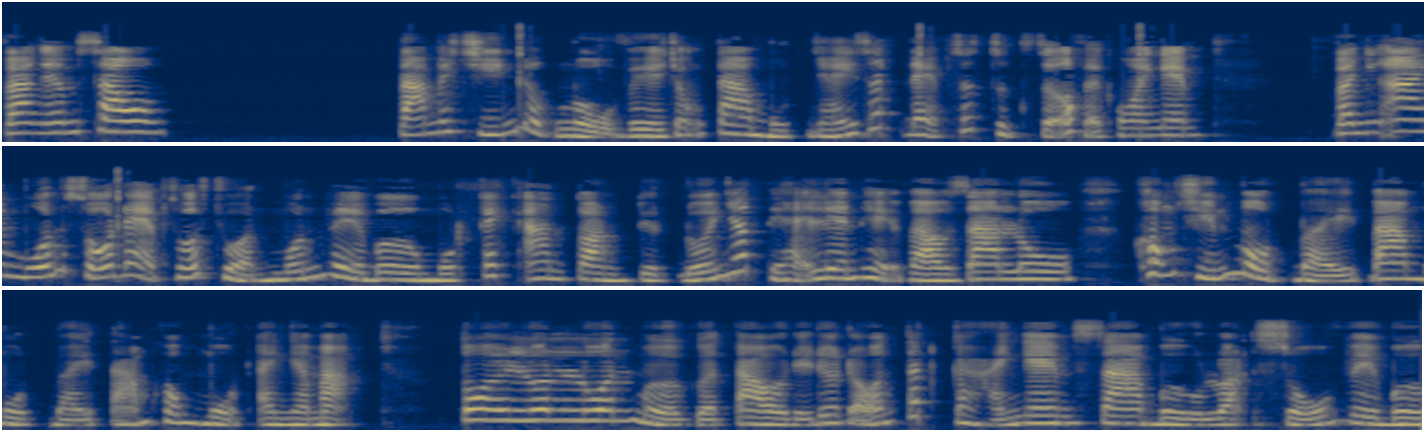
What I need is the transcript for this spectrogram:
Và ngày hôm sau 89 được nổ về cho chúng ta một nháy rất đẹp, rất rực rỡ phải không anh em? Và những ai muốn số đẹp, số chuẩn, muốn về bờ một cách an toàn tuyệt đối nhất thì hãy liên hệ vào Zalo 0917317801 anh em ạ. Tôi luôn luôn mở cửa tàu để đưa đón tất cả anh em xa bờ loạn số về bờ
